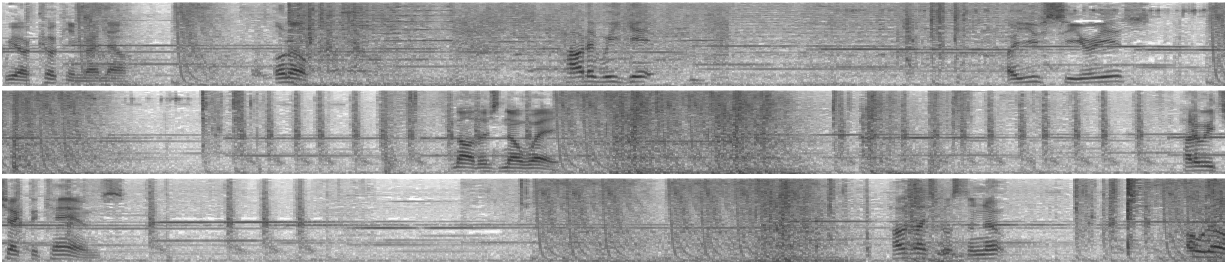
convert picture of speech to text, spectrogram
We are cooking right now. Oh no. How did we get. Are you serious? No, there's no way. How do we check the cams? How was I supposed to know? Oh no!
